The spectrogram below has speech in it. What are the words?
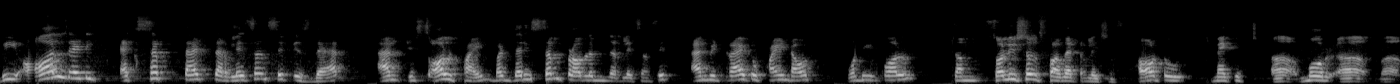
we already accept that the relationship is there and it's all fine, but there is some problem in the relationship and we try to find out what you call some solutions for that relationship, how to make it uh, more, uh, uh,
